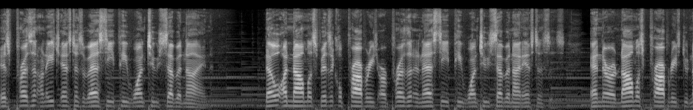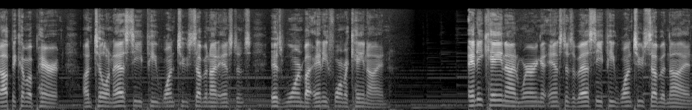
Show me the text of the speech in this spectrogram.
is present on each instance of SCP-1279. No anomalous physical properties are present in SCP-1279 instances, and their anomalous properties do not become apparent until an SCP-1279 instance is worn by any form of canine. Any canine wearing an instance of SCP-1279,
